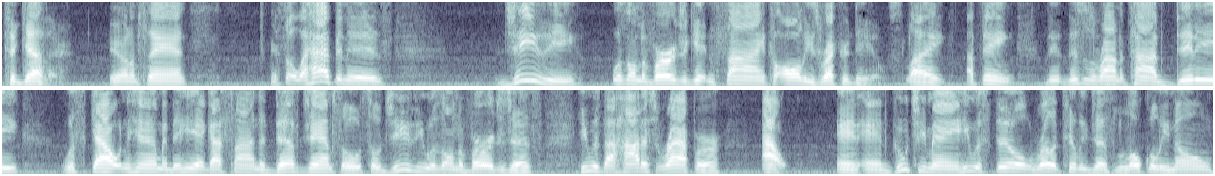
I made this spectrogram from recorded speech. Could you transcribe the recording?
together. You know what I'm saying? And so what happened is Jeezy was on the verge of getting signed to all these record deals. Like I think th- this was around the time Diddy was scouting him, and then he had got signed to Def Jam. So so Jeezy was on the verge of just he was the hottest rapper out. And and Gucci Mane, he was still relatively just locally known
